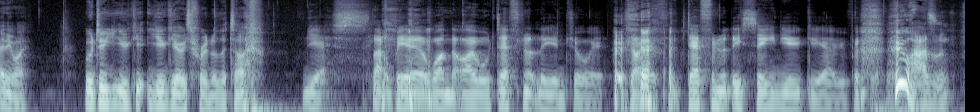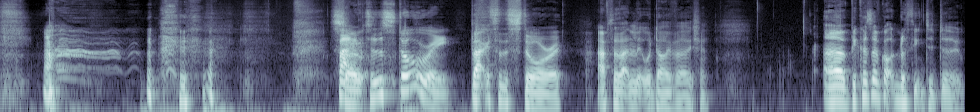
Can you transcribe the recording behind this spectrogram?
Anyway, we'll do Yu-Gi-Ohs for another time. Yes, that'll be a one that I will definitely enjoy. I have definitely seen Yu-Gi-Oh! before. Who hasn't? Back so to the story. back to the story after that little diversion. Uh, because I've got nothing to do,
